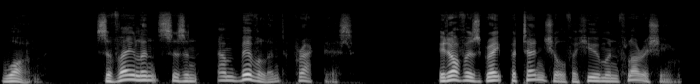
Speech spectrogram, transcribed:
1 Surveillance is an ambivalent practice. It offers great potential for human flourishing,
